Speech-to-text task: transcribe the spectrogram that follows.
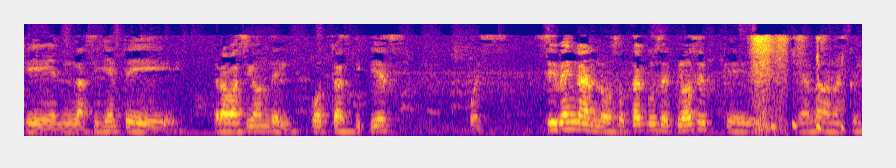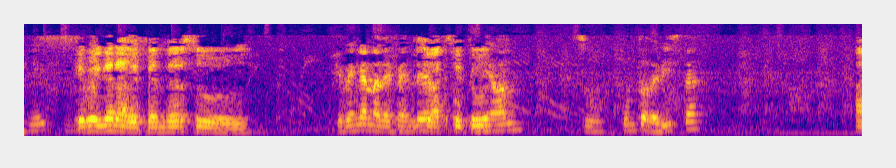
que en la siguiente grabación del podcast 10, pues sí vengan los otakus de closet que, que andaban aquí, Que vengan a defender su... que vengan a defender Su su, actitud. opinión, su punto de vista. A,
